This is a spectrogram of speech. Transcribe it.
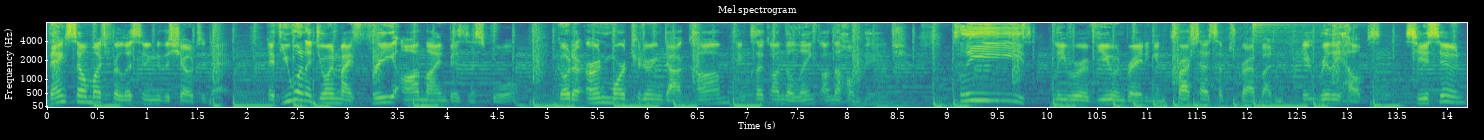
Thanks so much for listening to the show today. If you want to join my free online business school, go to earnmoretutoring.com and click on the link on the homepage. Please leave a review and rating and crush that subscribe button. It really helps. See you soon.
